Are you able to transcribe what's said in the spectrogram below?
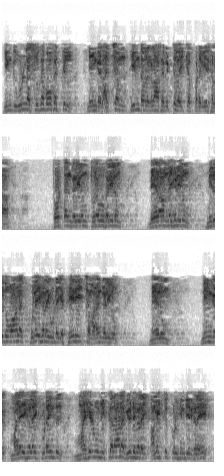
இங்கு உள்ள சுகபோகத்தில் நீங்கள் அச்சம் தீர்ந்தவர்களாக விட்டு வைக்கப்படுவீர்களா? தோட்டங்களிலும் துறவுகளிலும் வேளாண்மைகளிலும் மிருதுவான குலைகளை உடைய பேரீச்ச மரங்களிலும். மேலும் நீங்கள் மலைகளை குடைந்து மகிழ்வு மிக்கதான வீடுகளை அமைத்துக் கொள்கின்றீர்களே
